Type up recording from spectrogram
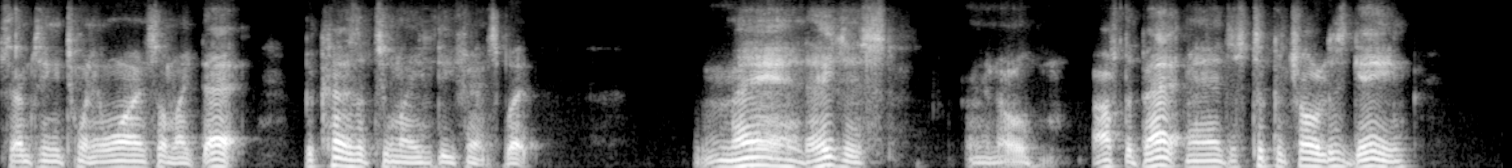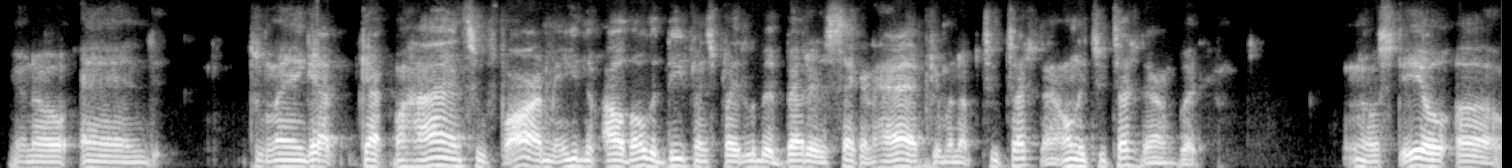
17, 21, something like that, because of Tulane's defense. But man, they just, you know, off the bat, man, just took control of this game, you know, and Tulane got got behind too far. I mean, even although the defense played a little bit better the second half, giving up two touchdowns, only two touchdowns, but you know, still, uh,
